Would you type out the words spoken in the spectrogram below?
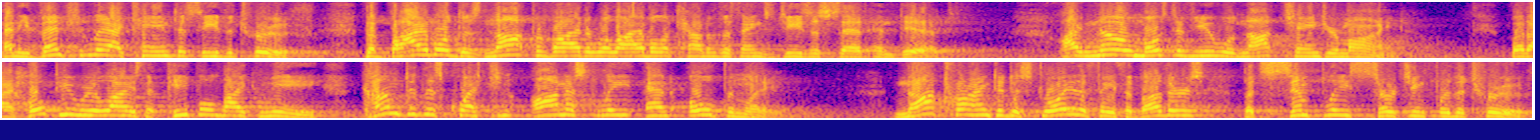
And eventually I came to see the truth. The Bible does not provide a reliable account of the things Jesus said and did. I know most of you will not change your mind. But I hope you realize that people like me come to this question honestly and openly, not trying to destroy the faith of others, but simply searching for the truth.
